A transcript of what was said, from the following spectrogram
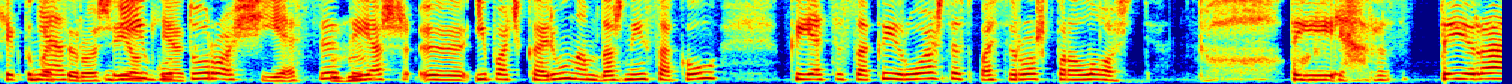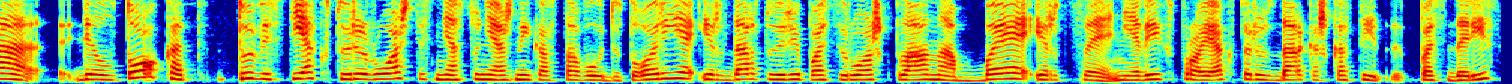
kiek tu nes pasiruošai, jo, jeigu kiek. tu ruošiesi tai Mhm. aš e, ypač kariūnam dažnai sakau kai atsisakai ruoštis pasiruošk pralošti Tai geras. tai yra dėl to kad tu vis tiek turi ruoštis nes tu nežinai kas tavo auditorija ir dar turi pasiruošk planą b ir c. Neveiks projektorius dar kažkas tai pasidarys.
